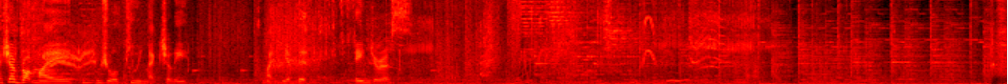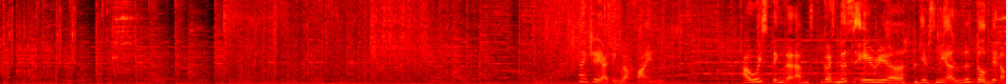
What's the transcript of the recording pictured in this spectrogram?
I should have brought my usual team actually. This might be a bit dangerous. Actually, I think we're fine. I always think that I'm because this area gives me a little bit of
